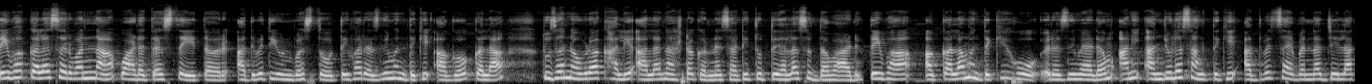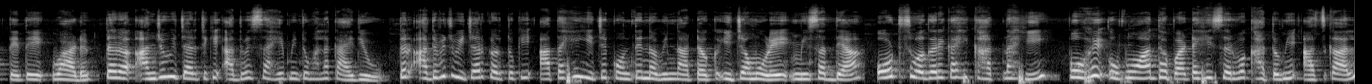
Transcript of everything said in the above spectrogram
तेव्हा कला सर्वांना वाढत असते तर अद्वैत येऊन बसतो. तेव्हा रजनी म्हणते की अगं कला तुझा नवरा खाली आला नाश्ता करण्यासाठी तू त्याला सुद्धा वाढ. तेव्हा कला म्हणते की हो रजनी मॅडम. आणि अंजूला सांगते की अद्वैत साहेबांना जे लागते ते वाढ. तर अंजू विचारते की अद्वैत साहेब मी तुम्हाला काय देऊ? तर अद्वैत विचार करतो की आताही हिचे कोणते नवीन नाटक? हिच्यामुळे मी सध्या ओट्स वगैरे काही खात नाही. पोहे उपमा धपाटे हे सर्व खातो मी आजकाल.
